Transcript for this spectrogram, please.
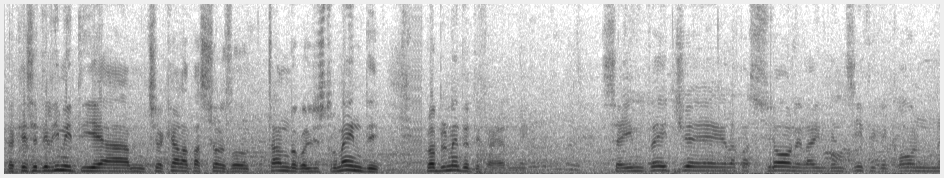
perché se ti limiti a cercare la passione soltanto con gli strumenti, probabilmente ti fermi. Se invece la passione la intensifichi con...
